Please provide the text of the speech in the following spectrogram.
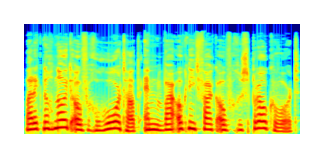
waar ik nog nooit over gehoord had en waar ook niet vaak over gesproken wordt.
